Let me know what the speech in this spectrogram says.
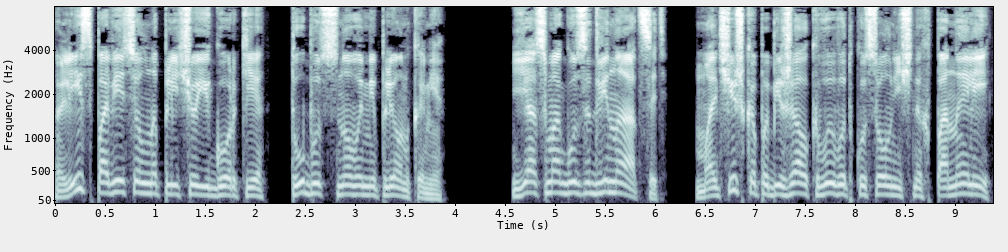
Лис повесил на плечо Егорки тубус с новыми пленками. «Я смогу за двенадцать!» Мальчишка побежал к выводку солнечных панелей,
